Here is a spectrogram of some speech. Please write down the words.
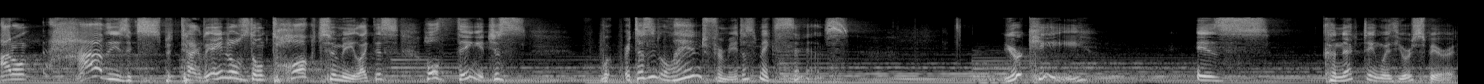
I don't have these spectacular angels. Don't talk to me. Like this whole thing, it just, it doesn't land for me. It doesn't make sense. Your key is connecting with your spirit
